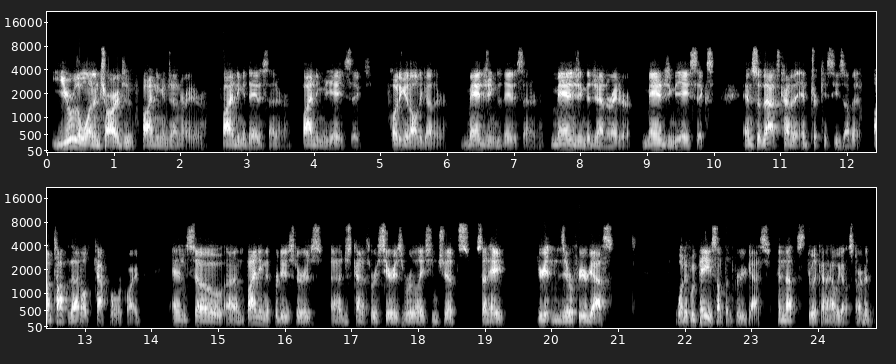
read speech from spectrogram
You're the one in charge of finding a generator, finding a data center, finding the ASICs, putting it all together, managing the data center, managing the generator, managing the ASICs. And so that's kind of the intricacies of it. On top of that, all the capital required. And so um, finding the producers uh, just kind of through a series of relationships said, hey, you're getting zero for your gas. What if we pay you something for your gas? And that's really kind of how we got started.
